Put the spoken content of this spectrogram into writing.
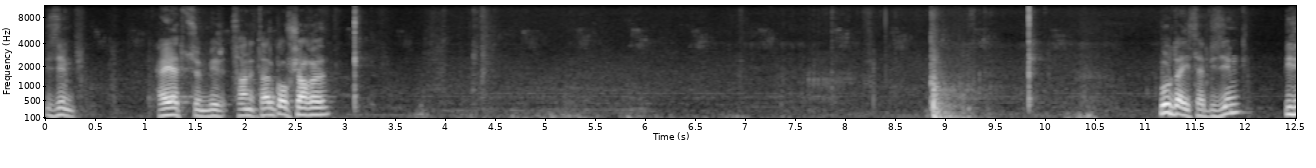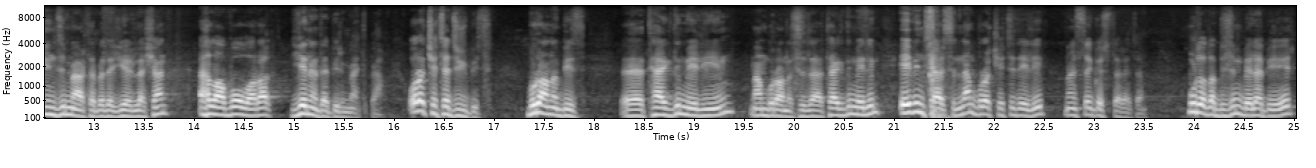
bizim həyət üçün bir sanitar qovşağı, Burada isə bizim birinci mərtəbədə yerləşən əlavə olaraq yenə də bir mətbəx. Ora keçəcəyik biz. Buranı biz e, təqdim eləyim. Mən buranı sizlərə təqdim eləyim. Evin içərisindən bura keçid eləyib mən sizə göstərəcəm. Burada da bizim belə bir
